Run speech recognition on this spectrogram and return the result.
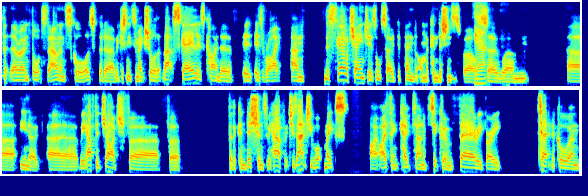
put their own thoughts down and scores, but uh, we just need to make sure that that scale is kind of is, is, right. And the scale changes also depend on the conditions as well. Yeah. So, um, uh, you know, uh, we have to judge for for for the conditions we have, which is actually what makes I, I think Cape Town in particular a very very technical and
